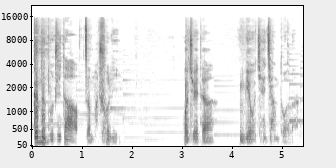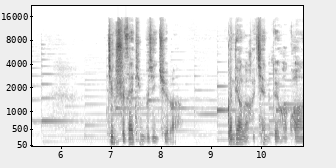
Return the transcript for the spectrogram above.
根本不知道怎么处理。我觉得。你比我坚强多了。竟实在听不进去了，关掉了和倩的对话框。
